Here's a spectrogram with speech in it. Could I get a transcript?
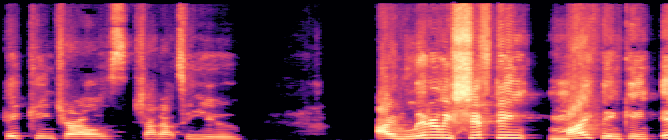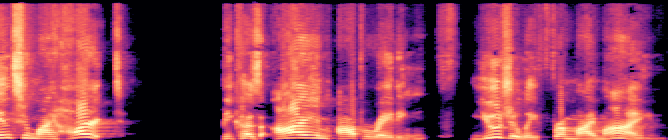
Hey, King Charles, shout out to you. I'm literally shifting my thinking into my heart because I am operating usually from my mind.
